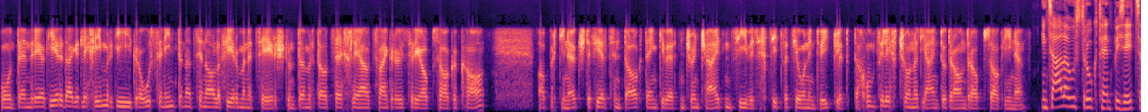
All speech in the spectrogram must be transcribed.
und dann reagieren eigentlich immer die grossen internationalen Firmen zuerst. Und da haben wir tatsächlich auch zwei größere Absagen gehabt. Aber die nächsten 14 Tage, denke ich, werden schon entscheidend sein, wie sich die Situation entwickelt. Da kommt vielleicht schon noch die ein oder andere Absage rein. In Zahlen ausgedrückt haben bis jetzt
